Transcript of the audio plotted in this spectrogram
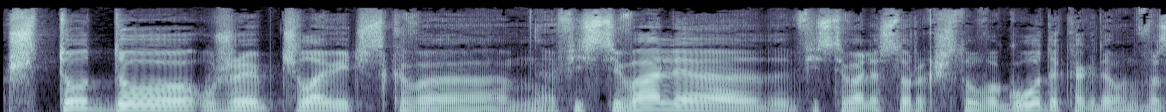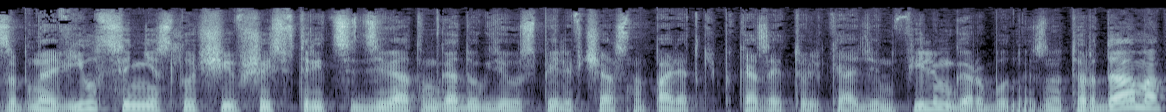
Что до уже человеческого фестиваля, фестиваля 46 -го года, когда он возобновился, не случившись в 1939 году, где успели в частном порядке показать только один фильм «Горбун из Нотр-Дама».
